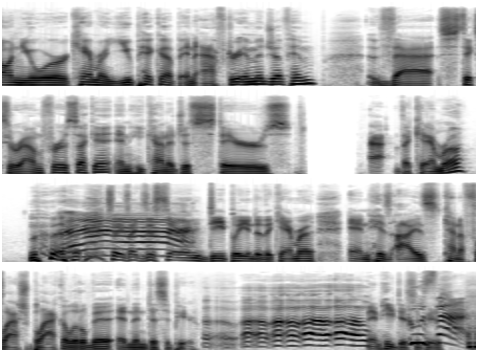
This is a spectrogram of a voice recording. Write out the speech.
on your camera, you pick up an after image of him that sticks around for a second, and he kind of just stares at the camera. so he's like just staring deeply into the camera, and his eyes kind of flash black a little bit and then disappear. Uh oh. Uh oh. Uh oh. Uh oh. And he disappears. Who's that?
